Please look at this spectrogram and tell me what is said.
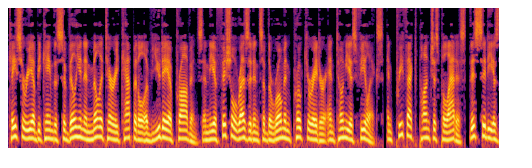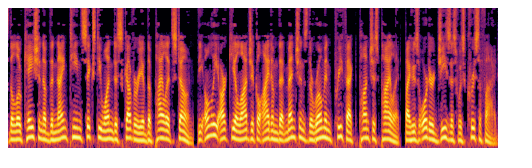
Caesarea became the civilian and military capital of Judea province and the official residence of the Roman procurator Antonius Felix, and prefect Pontius Pilatus. This city is the location of the 1961 discovery of the Pilate stone, the only archaeological item that mentions the Roman prefect Pontius Pilate, by whose order Jesus was crucified.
